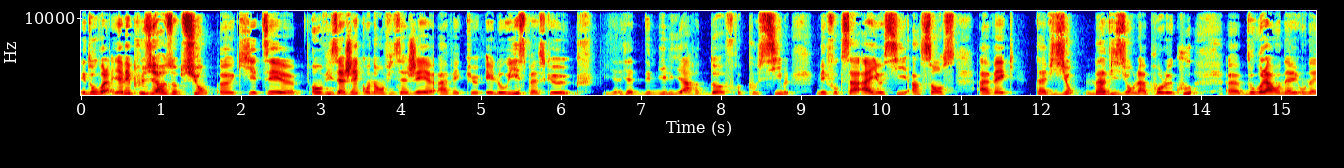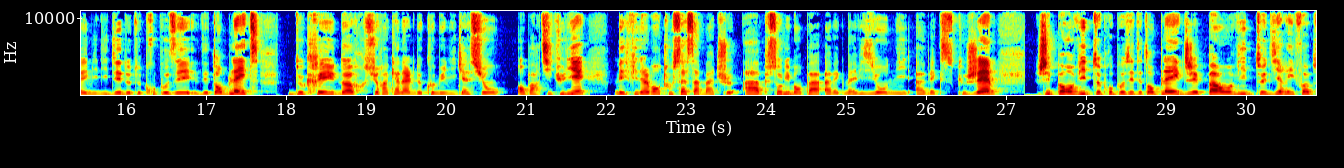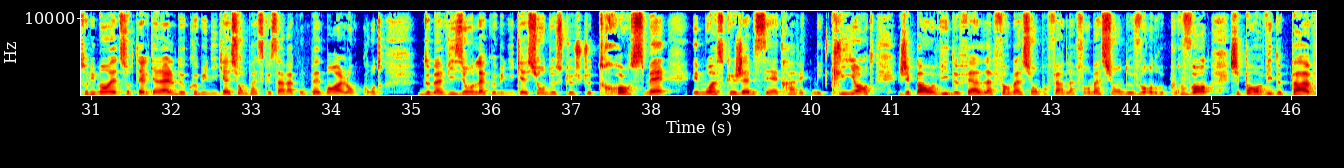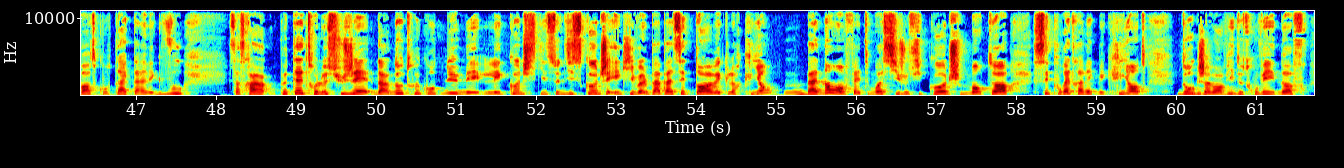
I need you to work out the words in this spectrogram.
Et donc voilà, il y avait plusieurs options qui étaient envisagées, qu'on a envisagées avec Héloïse, parce que il y, a des milliards d'offres possibles, mais il faut que ça aille aussi un sens avec ta vision, ma vision là pour le coup. donc voilà, on a, on émis l'idée de te proposer des templates, de créer une offre sur un canal de communication en particulier, mais finalement tout ça, ça matche absolument pas avec ma vision ni avec ce que j'aime. J'ai pas envie de te proposer des templates, j'ai pas envie de te dire il faut absolument être sur tel canal de communication parce que ça va complètement à l'encontre de ma vision de la communication, de ce que je te transmets. Et moi, ce que j'aime, c'est être avec mes clientes. J'ai pas envie de faire de la formation pour faire de la formation, de vendre pour vendre. J'ai pas envie de pas avoir de contact avec vous ça sera peut-être le sujet d'un autre contenu, mais les coachs qui se disent coach et qui veulent pas passer de temps avec leurs clients, bah non en fait, moi si je suis coach, mentor, c'est pour être avec mes clientes. Donc j'avais envie de trouver une offre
